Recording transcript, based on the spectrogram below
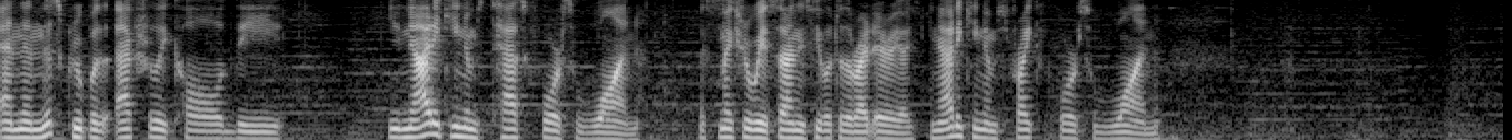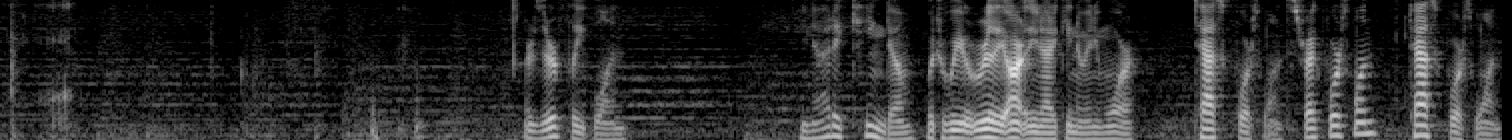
And then this group was actually called the United Kingdom's Task Force 1. Let's make sure we assign these people to the right area. United Kingdom Strike Force 1. Reserve Fleet 1. United Kingdom, which we really aren't the United Kingdom anymore. Task Force 1. Strike Force 1? Task Force 1.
